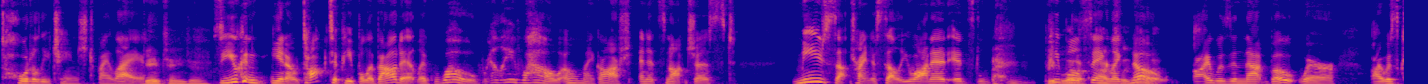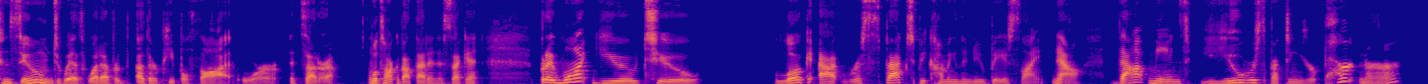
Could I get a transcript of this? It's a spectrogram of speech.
totally changed my life. game changer. So you can, you know, talk to people about it like, whoa, really? Wow. Oh my gosh. And it's not just me trying to sell you on it. It's l- people, saying like, no, I was in that boat where I was consumed with whatever other people thought or etc. We'll talk about that in a second. But I want you to look at respect becoming the new baseline. Now, that means you respecting your partner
